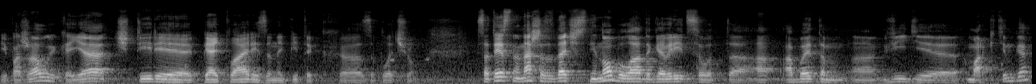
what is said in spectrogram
и, пожалуй-ка, я 4-5 лари за напиток э, заплачу. Соответственно, наша задача с Нино была договориться вот а, об этом а, виде маркетинга.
